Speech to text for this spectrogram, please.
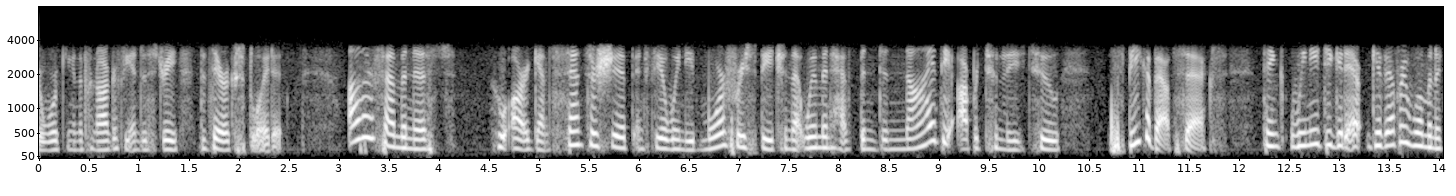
or working in the pornography industry, that they're exploited. Other feminists who are against censorship and feel we need more free speech and that women have been denied the opportunity to speak about sex think we need to get, give every woman a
